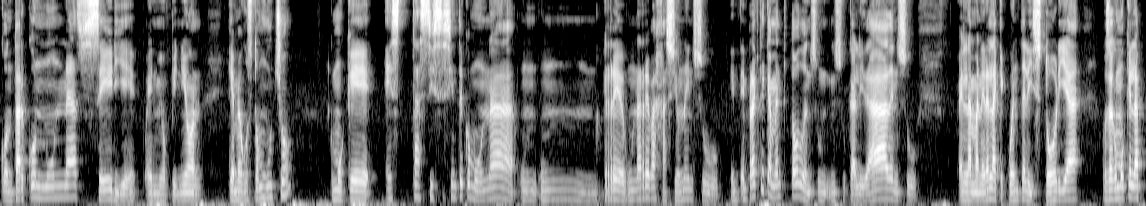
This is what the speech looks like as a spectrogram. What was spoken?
contar con una serie, en mi opinión, que me gustó mucho, como que esta sí se siente como una, un, una rebajación en su, en, prácticamente todo, en su, en su calidad, en su, en la manera en la que cuenta la historia. O sea, como que la,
